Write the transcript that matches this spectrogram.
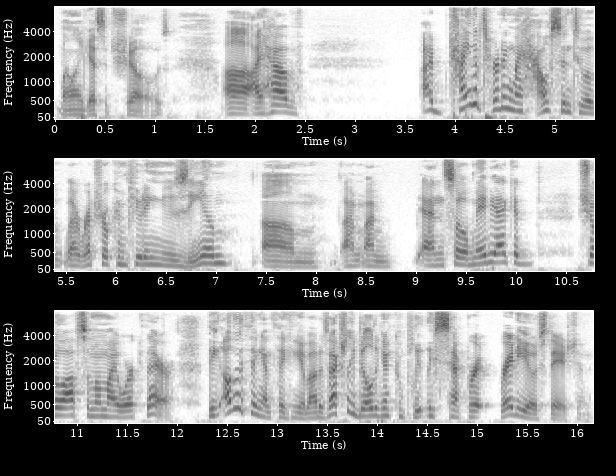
well, I guess it shows. Uh, I have, I'm kind of turning my house into a, a retro computing museum. Um, I'm, I'm, and so maybe I could show off some of my work there. The other thing I'm thinking about is actually building a completely separate radio station.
